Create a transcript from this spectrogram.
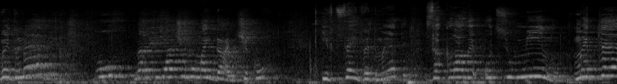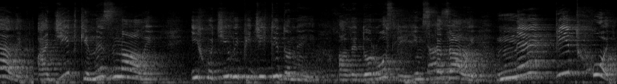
ведмедик був на дитячому майданчику. І в цей ведмедик заклали оцю міну, метелик. А дітки не знали і хотіли підійти до неї. Але дорослі їм сказали: не підходь.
